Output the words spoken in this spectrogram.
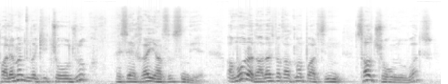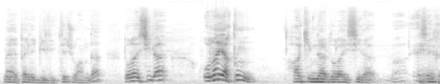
Parlamentodaki çoğulculuk HSK'ya yansıtsın diye. Ama orada Adalet ve Kalkınma Partisi'nin salt çoğunluğu var. MHP ile birlikte şu anda. Dolayısıyla ona yakın hakimler dolayısıyla HSK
